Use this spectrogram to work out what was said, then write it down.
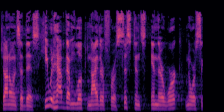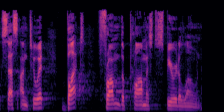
John Owen said this He would have them look neither for assistance in their work nor success unto it, but from the promised Spirit alone.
